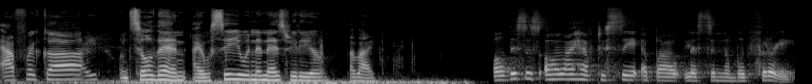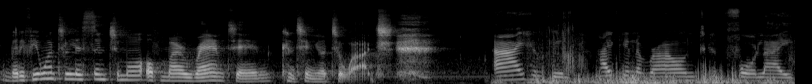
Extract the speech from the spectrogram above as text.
Africa. Right. Until then, I will see you in the next video. Bye-bye. Well, this is all I have to say about lesson number three. But if you want to listen to more of my ranting, continue to watch. I have been hiking around for like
